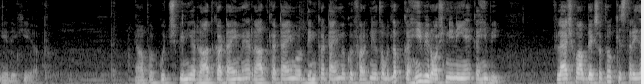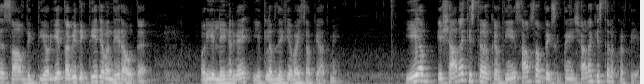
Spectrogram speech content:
ये देखिए आप। यहाँ पर कुछ भी नहीं है रात का टाइम है रात का टाइम और दिन का टाइम में कोई फ़र्क नहीं होता मतलब कहीं भी रोशनी नहीं है कहीं भी। फ्लैश को आप देख सकते हो किस तरीके से साफ़ दिखती है और ये तभी दिखती है जब अंधेरा होता है। और ये लेकर गए ये क्लब देखिए भाई साहब के हाथ में। ये अब इशारा किस तरफ़ करती है साफ़ साफ़ देख सकते हैं, इशारा किस तरफ़ करती है।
